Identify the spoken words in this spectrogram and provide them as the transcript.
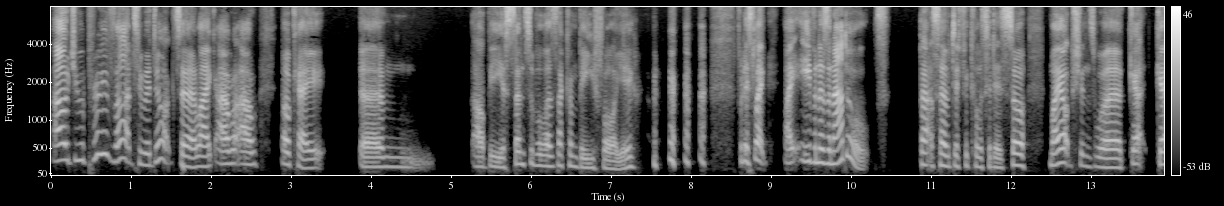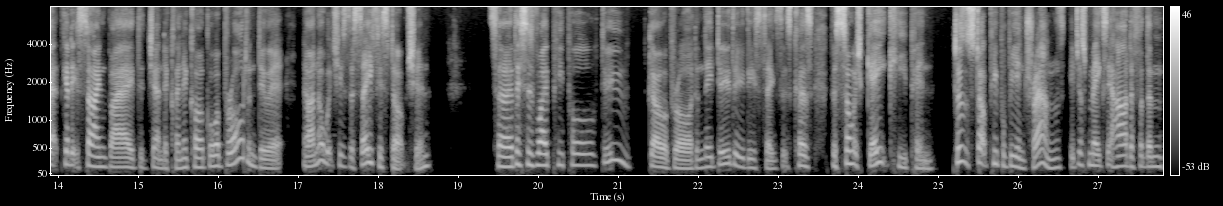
how do you approve that to a doctor? Like, how, how okay, um, I'll be as sensible as I can be for you. but it's like, I, even as an adult, that's how difficult it is. So my options were get get get it signed by the gender clinic or go abroad and do it. Now I know which is the safest option. So this is why people do go abroad and they do do these things. It's because there's so much gatekeeping. It doesn't stop people being trans. It just makes it harder for them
